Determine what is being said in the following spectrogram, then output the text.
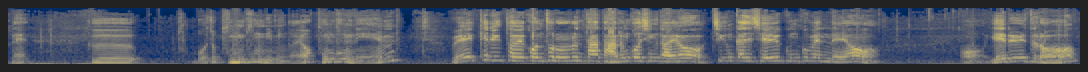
네. 그, 뭐죠? 붕붕님인가요? 붕붕님. 왜 캐릭터의 컨트롤은 다 다른 것인가요? 지금까지 제일 궁금했네요. 어, 예를 들어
